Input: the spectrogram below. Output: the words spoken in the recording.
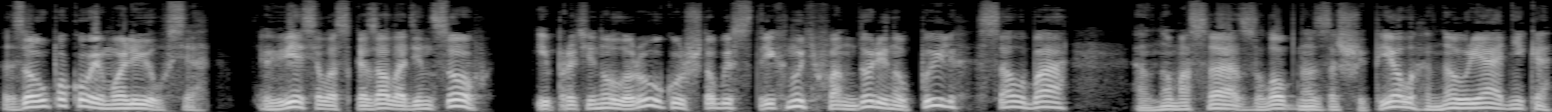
за упокой молился. — весело сказал Одинцов и протянул руку, чтобы стряхнуть Фандорину пыль со лба, но Маса злобно зашипел на урядника,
